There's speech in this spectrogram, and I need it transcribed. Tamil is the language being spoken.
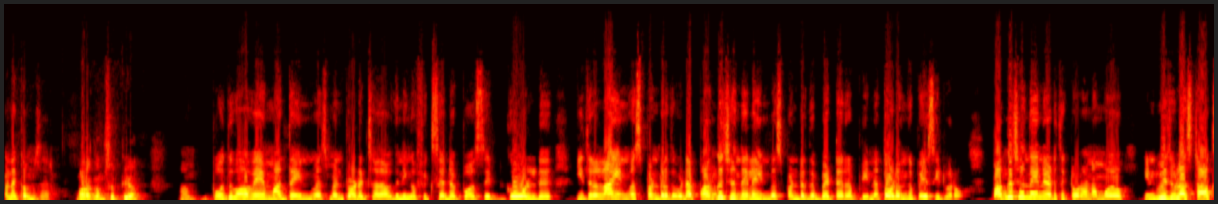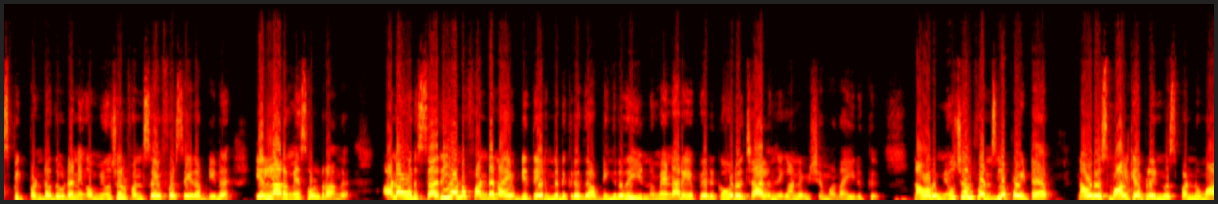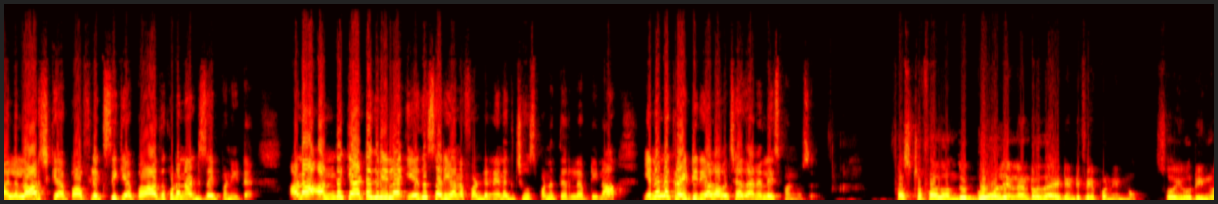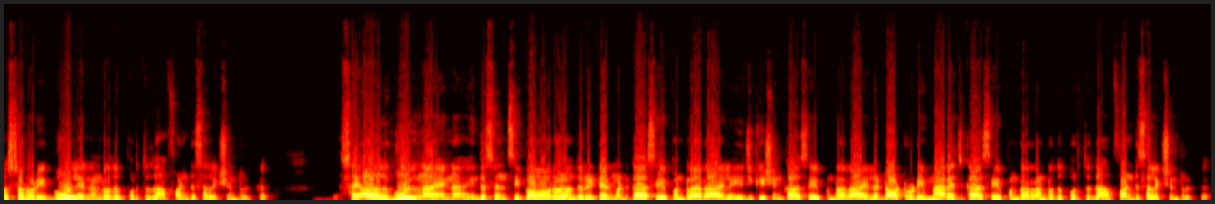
வணக்கம் சார் வணக்கம் சத்யா. பொதுவாகவே மற்ற இன்வெஸ்ட்மெண்ட் ப்ராடக்ட்ஸ் அதாவது நீங்க ஃபிக்ஸட் டெபாசிட் கோல்டு இதெல்லாம் இன்வெஸ்ட் பண்றதை விட பங்குச்சந்தையில இன்வெஸ்ட் பண்றது பெட்டர் அப்படின்னு தொடர்ந்து பேசிட்டு வரோம். பங்குச்சந்தைன்னு எடுத்துக்கிட்டோம்னா நம்ம இண்டிவிஜுவலா ஸ்டாக்ஸ் பிக் பண்றதை விட நீங்க மியூச்சுவல் ஃபண்ட் சேஃபர் சைடு அப்படின்னு எல்லாருமே சொல்றாங்க. ஆனா ஒரு சரியான ஃபண்டை நான் எப்படி தேர்ந்தெடுக்கிறது அப்படிங்கிறது இன்னுமே நிறைய பேருக்கு ஒரு சேலஞ்சிங்கான விஷயமா தான் இருக்கு. நான் ஒரு மியூச்சுவல் ஃபண்ட்ஸ்ல போயிட்டேன். நான் ஒரு ஸ்மால் கேப்ல இன்வெஸ்ட் பண்ணுமா? இல்ல லார்ஜ் கேப்பா ஃபிளெக்ஸி கேப்பா அது கூட நான் டிசைட் பண்ணிட்டேன். ஆனா அந்த கேட்டகரியில எது சரியான ஃபண்டுன்னு எனக்கு சூஸ் பண்ண தெரியல அப்படின்னா என்னென்ன கிரைட்டீரியாலாம் வச்சு அதை அனலைஸ் பண்ணும் சார் ஃபர்ஸ்ட் ஆஃப் ஆல் வந்து கோல் என்னன்றதை ஐடென்டிஃபை பண்ணிடணும். ஸோ ஒரு இன்வெஸ்டருடைய கோல் என்னன்றதை பொறுத்து தான் ஃபண்டு செலெக்ஷன் இருக்கு அதாவது கோல்னா என்ன? இந்த சென்ஸ் இப்போ அவர் வந்து ரிட்டையர்மெண்ட்காக சேவ் பண்ணுறாரா இல்லை எஜுகேஷனுக்காக சேவ் பண்ணுறாரா இல்லை டாக்டருடைய மேரேஜ்க்காக சேவ் பண்ணுறாரான்றதை பொறுத்து தான் ஃபண்டு செலெக்ஷன் இருக்கு.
